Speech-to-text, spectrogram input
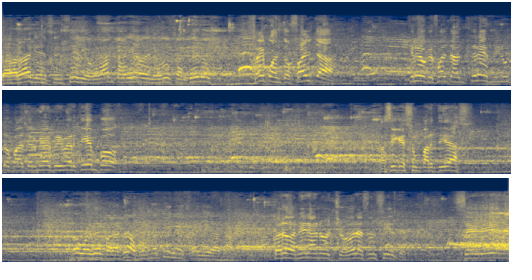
La verdad que es en serio, gran tarea de los dos arqueros. ¿Sabe cuánto falta? Creo que faltan 3 minutos para terminar el primer tiempo. Así que es un partidazo. Va a volver para atrás porque no tiene salida acá. Perdón, eran 8, ahora son 7. Se viene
